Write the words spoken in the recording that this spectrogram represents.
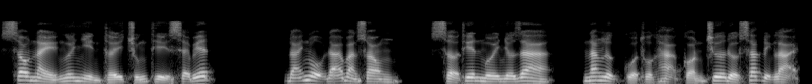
sau này ngươi nhìn thấy chúng thì sẽ biết. Đãi ngộ đã bàn xong, sở thiên mới nhớ ra, năng lực của thuộc hạ còn chưa được xác định lại,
